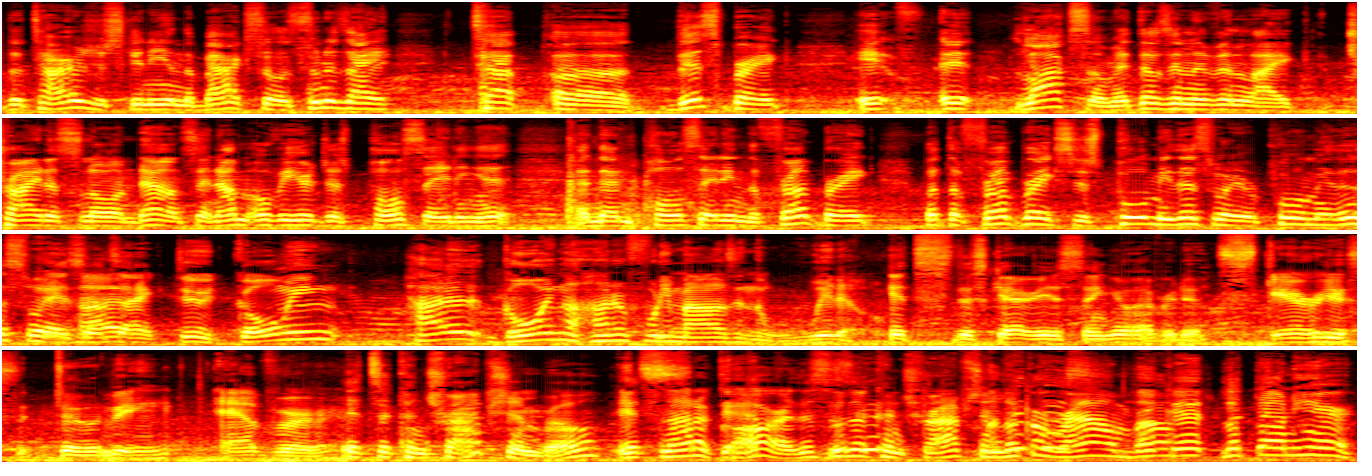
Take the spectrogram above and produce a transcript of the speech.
the tires are skinny in the back. So as soon as I tap uh, this brake, it it locks them. It doesn't even like try to slow them down. So and I'm over here just pulsating it and then pulsating the front brake, but the front brakes just pull me this way or pull me this way. So it's How- like dude, going how did going 140 miles in the Widow? it's the scariest thing you'll ever do. Scariest Dude. thing ever. It's a contraption, bro. It's, It's not a car. This is a at- contraption. look Look, at this. around, bro. Look at- look down here.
